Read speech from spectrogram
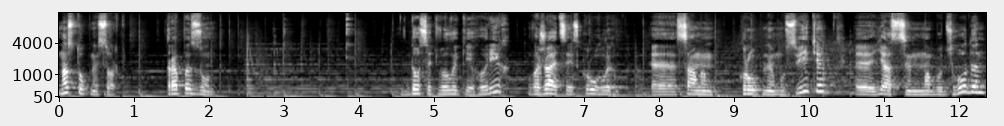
Наступний сорт трапезунт. Досить великий горіх. Вважається із круглих е, самим крупним у світі. Е, я з цим, мабуть, згоден.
